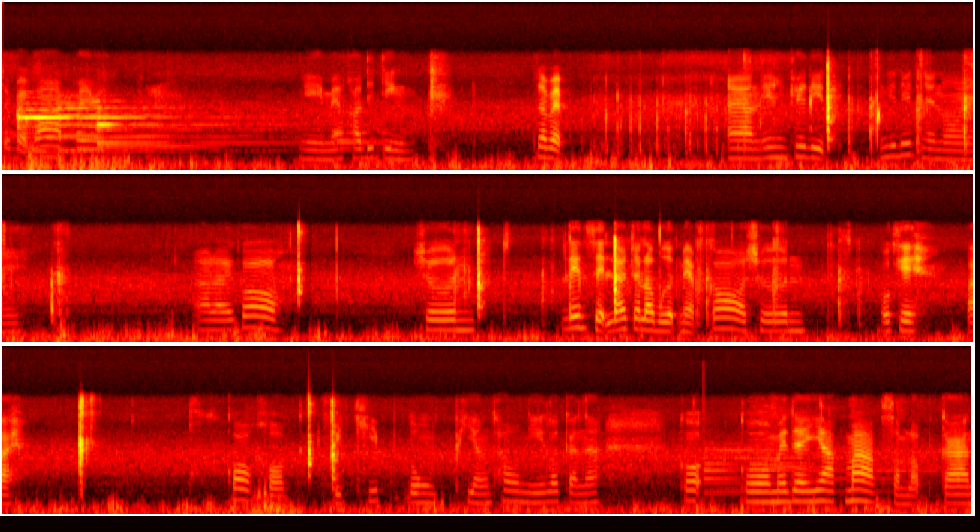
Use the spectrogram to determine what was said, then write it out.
จะแบบว่าไป นี่แม้คะที่จริง จะแบบ อ่านอินเครดิตนิดๆหน่อยๆ อะไรก็เชิญ เล่นเสร็จแล้วจะระเบิดแมปก็เชิญ โอเค ไป ก็ขอปิดคลิปลงเพียงเท่านี้แล้วกันนะ ก็ก็ไม่ได้ยากมากสำหรับการ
